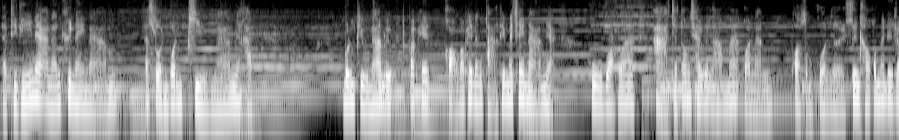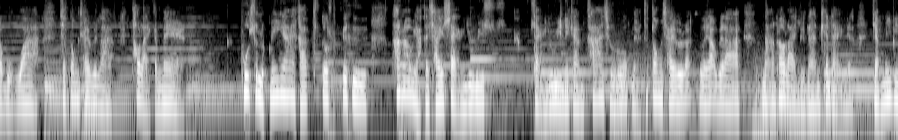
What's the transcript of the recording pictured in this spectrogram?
แต่ทีนี้เนี่ยอันนั้นคือในน้ำแต่ส่วนบนผิวน้ำเนี่ยครับบนผิวน้ำหรือประเภทของประเภทต่างๆ ที่ไม่ใช่น้ำเนี่ยครูบอกว่าอาจจะต้องใช้เวลามากกว่านั้นพอสมควรเลย ซึ่งเขาก็ไม่ได้ระบุว่าจะต้องใช้เวลาเท่าไหร่กันแน่ พูดสรุปง่ายๆครับก็คือถ้าเราอยากจะใช้แสง UV แสง UV ในการฆ่าเชื้อโรคเนี่ยจะต้องใช้ระยะเวลานานเท่าไหร่หรือนานแค่ไหนเนี่ยยังไม่มี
